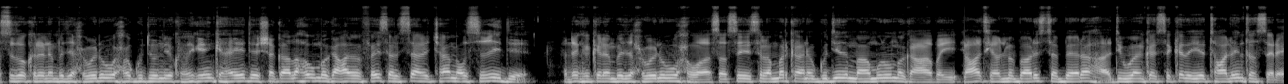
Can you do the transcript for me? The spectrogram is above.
sidoo kalena madaxweynuhu waxaa gudoomiye ku-xigeenka hay'adda shaqaalaha u magacaabay faysal sahl jaamac siciid dhanka kale madaxweynuhu waxuu aasaasay islamarkaana gudyada maamul u magacaabay. Macadka cilmibaarista beeraha diiwaanka sekada iyo tacliinta sare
